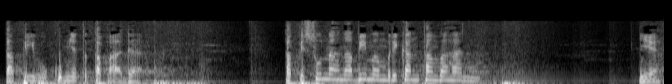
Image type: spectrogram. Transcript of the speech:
tapi hukumnya tetap ada. Tapi sunnah Nabi memberikan tambahan. Ya.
